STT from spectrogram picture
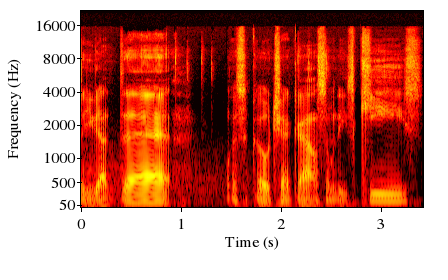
Let's you got that. Let's go check out some of these keys.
